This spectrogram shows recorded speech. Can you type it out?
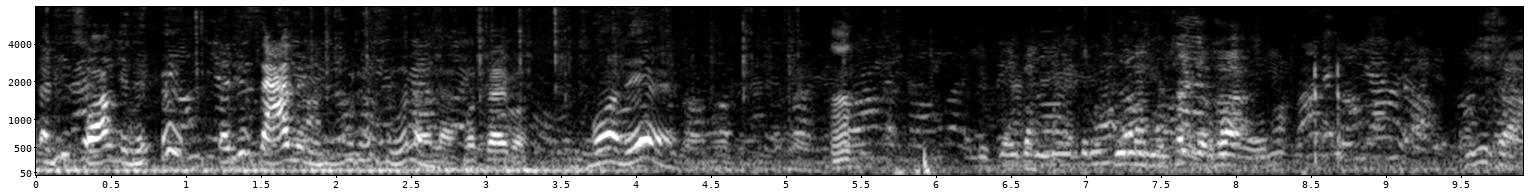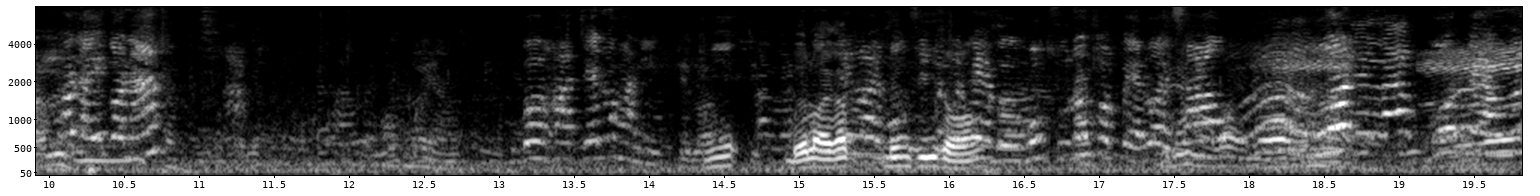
แต่ที่สองอยู่นี่แต่ที่สามนี่กูดูสูงหน่อยละเข้าใจป่ะบ่เด้ฮะใจบังมันจะมันคือมันใช่จะว่าที่สามเท่าไรก่อนนะเบอร์หาเจ๊ต้องหันนี่มีเบอร์ลอยครับหนึ่งสี่สองเบอร์หกศูนย์ตัวแปดร้อยเศร้าหมดหมดแล้วไง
